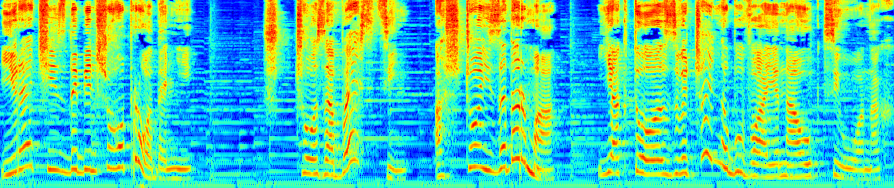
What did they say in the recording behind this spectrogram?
і речі здебільшого продані. Що за безцінь, а що й задарма, як то звичайно буває на аукціонах.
